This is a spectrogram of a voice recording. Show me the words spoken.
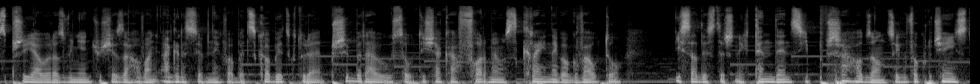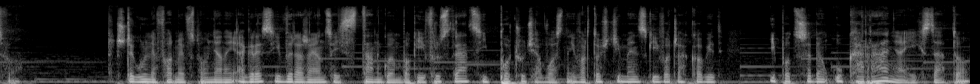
sprzyjały rozwinięciu się zachowań agresywnych wobec kobiet, które przybrały u sołtysiaka formę skrajnego gwałtu i sadystycznych tendencji przechodzących w okrucieństwo szczególne formy wspomnianej agresji wyrażającej stan głębokiej frustracji, poczucia własnej wartości męskiej w oczach kobiet i potrzebę ukarania ich za to,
